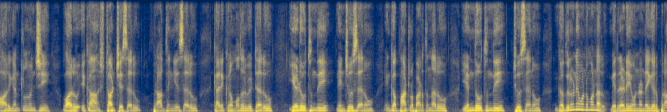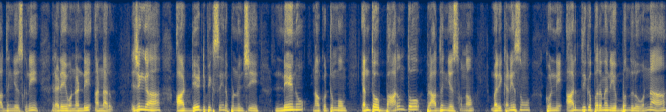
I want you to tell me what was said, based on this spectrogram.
ఆరు గంటల నుంచి వారు ఇక స్టార్ట్ చేశారు. ప్రార్థన చేశారు కార్యక్రమం మొదలుపెట్టారు. ఏడవుతుంది నేను చూశాను ఇంకా పాటలు పాడుతున్నారు. ఎనిమిదవుతుంది చూశాను. గదిలోనే ఉండమన్నారు. మీరు రెడీ అయి ఉండండి అయ్యారు ప్రార్థన చేసుకుని రెడీ అయి ఉండండి అన్నారు. నిజంగా ఆ డేట్ ఫిక్స్ అయినప్పటి నుంచి నేను నా కుటుంబం ఎంతో భారంతో ప్రార్థన చేసుకున్నాం. మరి కనీసం కొన్ని ఆర్థికపరమైన ఇబ్బందులు ఉన్నా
